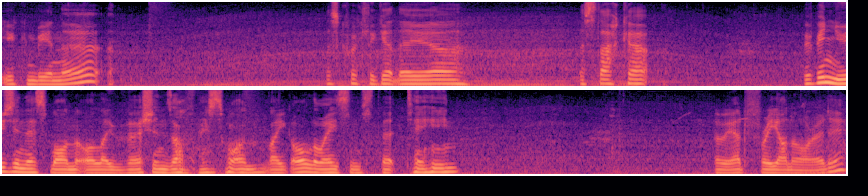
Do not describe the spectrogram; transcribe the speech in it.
You can be in there. Let's quickly get the uh, the stacker. We've been using this one or like versions of this one like all the way since 13. Oh, we had three on already.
